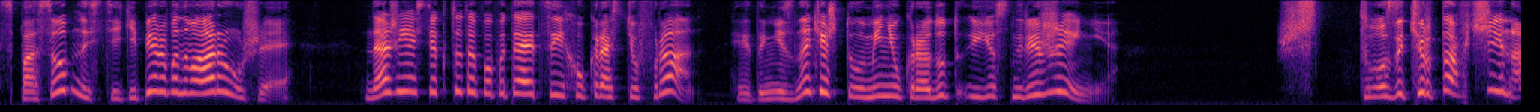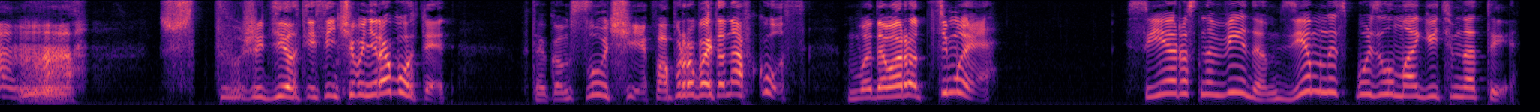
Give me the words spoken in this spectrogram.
способности экипированного оружия. Даже если кто-то попытается их украсть у Фран, это не значит, что умения украдут ее снаряжение. Что за чертовщина? Что же делать, если ничего не работает? В таком случае, попробуй это на вкус! Водоворот тьмы! С яростным видом демон использовал магию темноты.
